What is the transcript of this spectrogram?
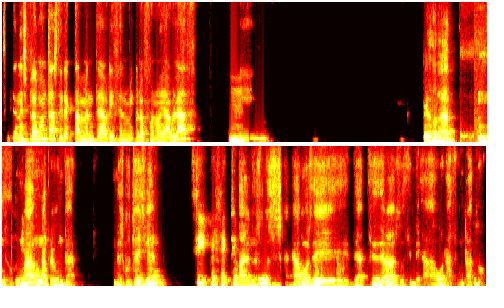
Si tenéis preguntas, directamente abrís el micrófono y hablad. Mm. Perdonad, una, pregunta. ¿Me escucháis bien? Sí, perfecto. Vale, nosotros acabamos de, acceder a las 12 y ahora, hace un rato,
